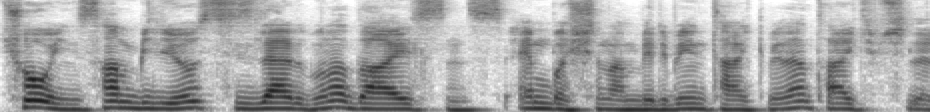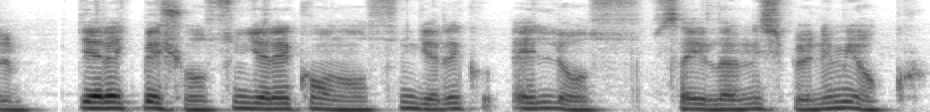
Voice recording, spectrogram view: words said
çoğu insan biliyor. Sizler buna dahilsiniz. En başından beri beni takip eden takipçilerim. Gerek 5 olsun, gerek 10 olsun, gerek 50 olsun. Sayıların hiçbir önemi yok.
